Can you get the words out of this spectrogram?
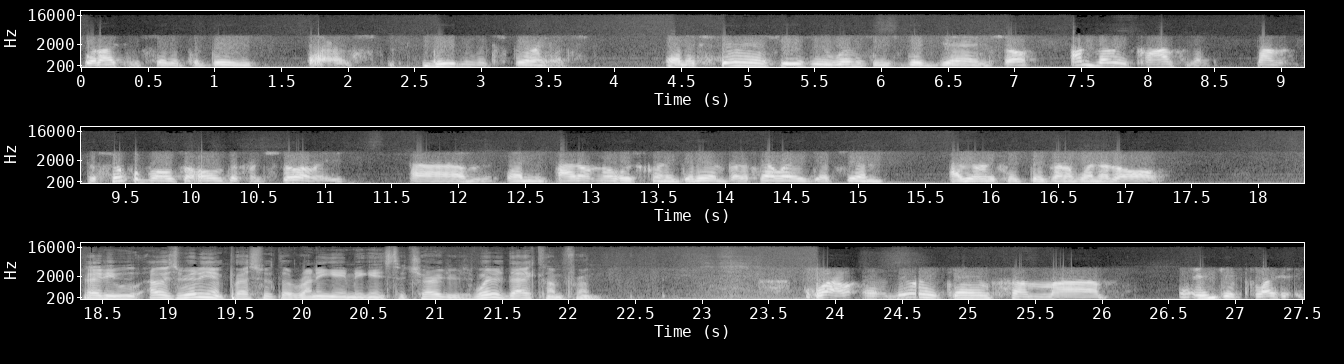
what I consider to be uh, needed experience. And experience usually wins these big games. So I'm very confident. Now, the Super Bowl is a whole different story. Um, and I don't know who's going to get in, but if LA gets in, I really think they're going to win it all. Eddie, I was really impressed with the running game against the Chargers. Where did that come from? Well, it really came from uh, injured players,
